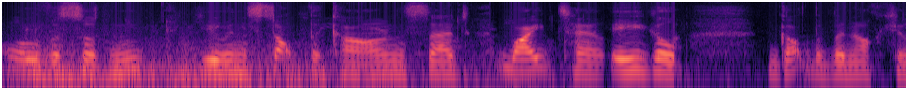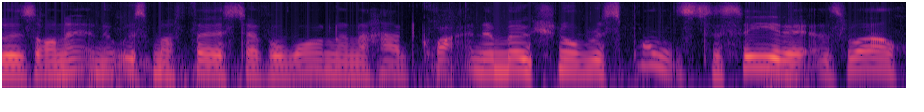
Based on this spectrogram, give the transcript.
All of a sudden, Ewan stopped the car and said, white-tailed eagle. Got the binoculars on it and it was my first ever one and I had quite an emotional response to seeing it as well.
